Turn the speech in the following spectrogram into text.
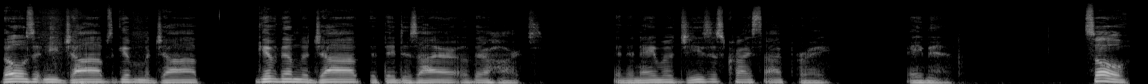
Those that need jobs, give them a job. Give them the job that they desire of their hearts. In the name of Jesus Christ, I pray. Amen. So,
